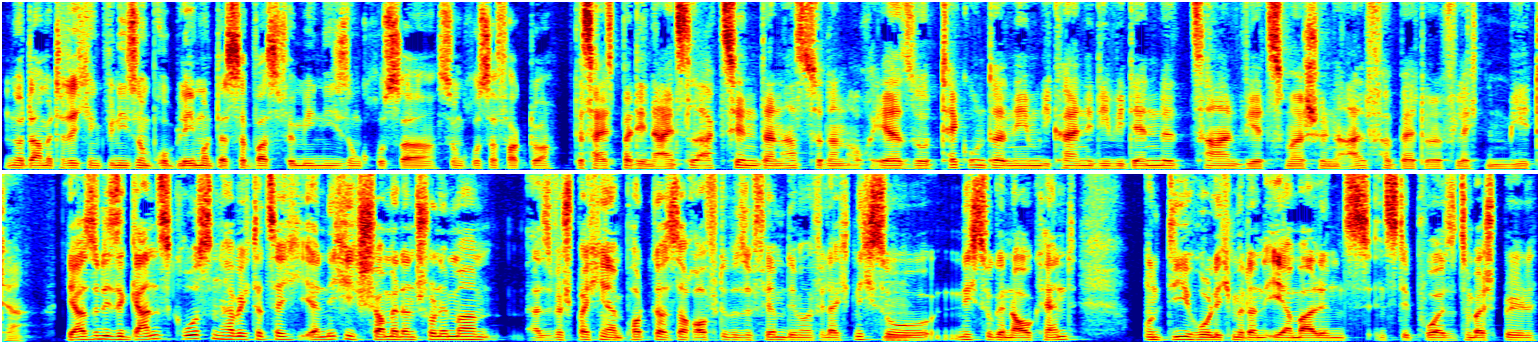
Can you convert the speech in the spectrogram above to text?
Nur damit hatte ich irgendwie nie so ein Problem und deshalb war es für mich nie so ein großer, so ein großer Faktor. Das heißt, bei den Einzelaktien, dann hast du dann auch eher so Tech-Unternehmen, die keine Dividende zahlen, wie jetzt zum Beispiel eine Alphabet oder vielleicht eine Meta. Ja, also diese ganz großen habe ich tatsächlich eher nicht. Ich schaue mir dann schon immer, also wir sprechen ja im Podcast auch oft über so Firmen, die man vielleicht nicht so, mhm. nicht so genau kennt. Und die hole ich mir dann eher mal ins, ins Depot. Also zum Beispiel,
